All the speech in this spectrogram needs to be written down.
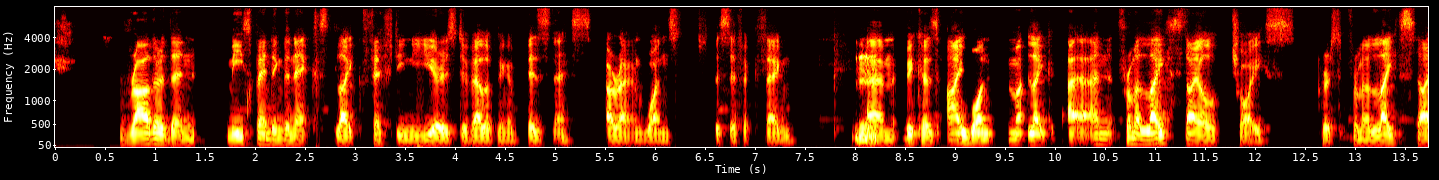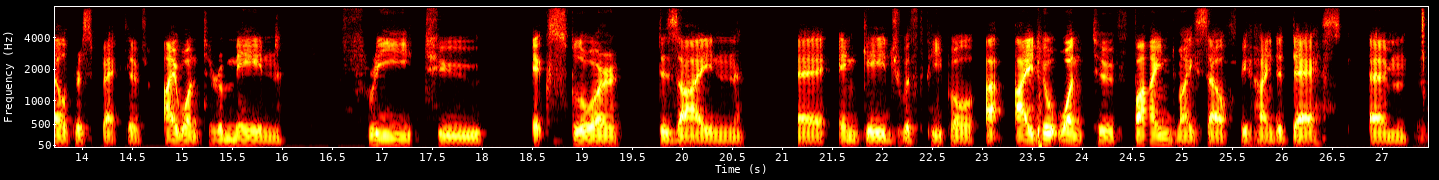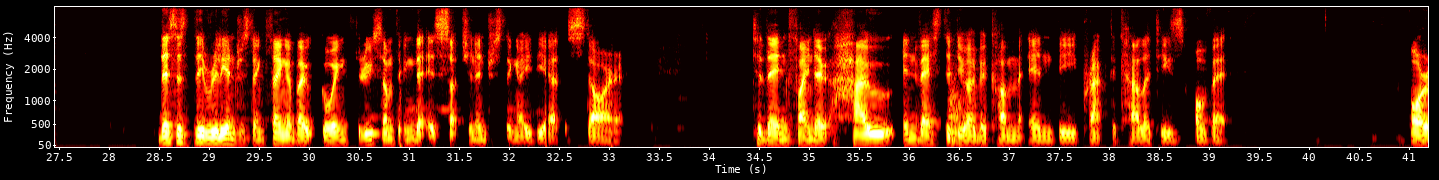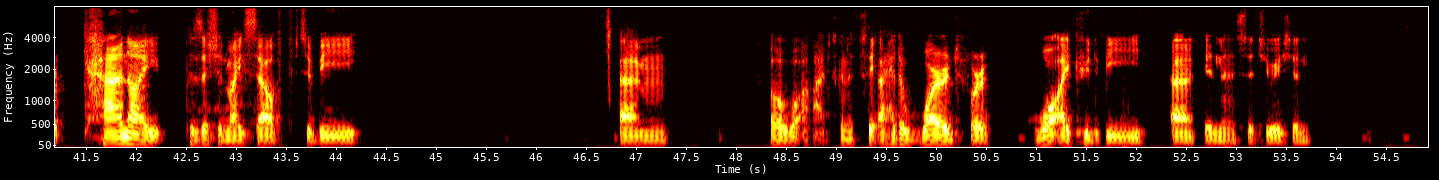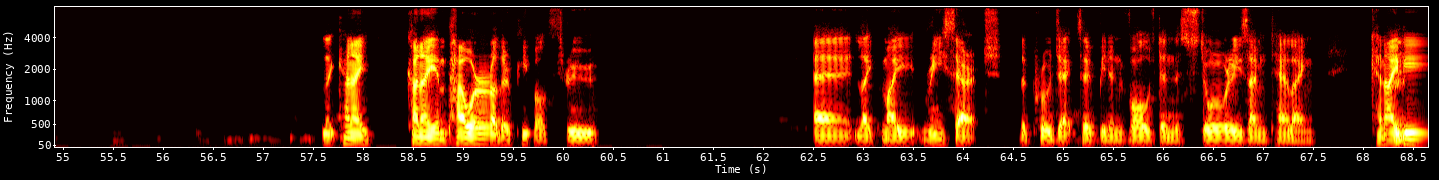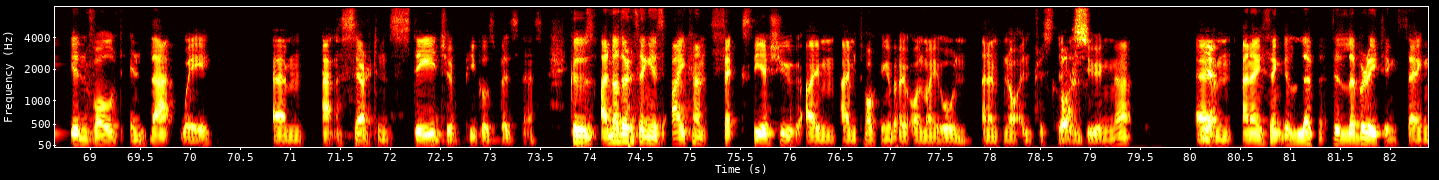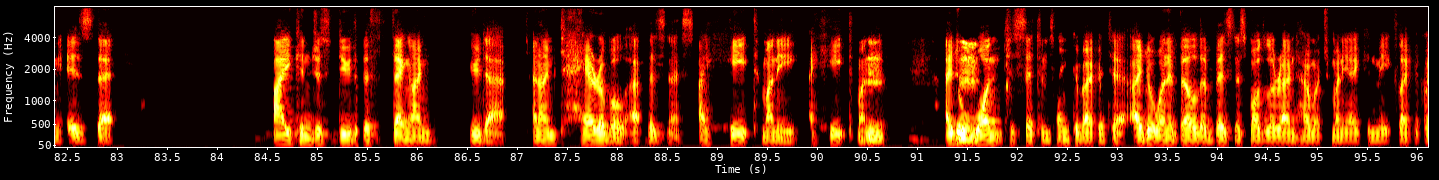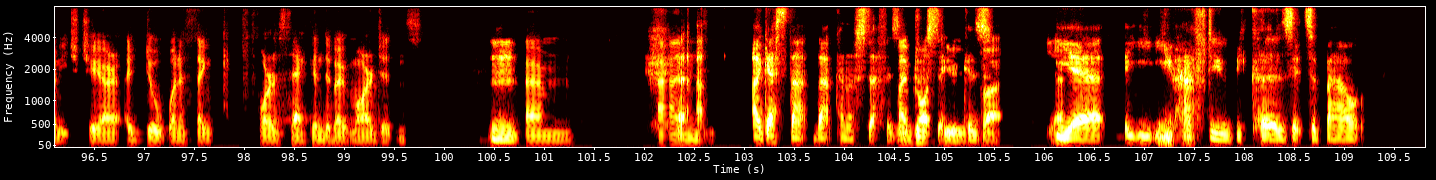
rather than me spending the next like 15 years developing a business around one specific thing mm. um, because i want my, like and from a lifestyle choice pers- from a lifestyle perspective i want to remain free to explore design uh, engage with people I, I don't want to find myself behind a desk um, this is the really interesting thing about going through something that is such an interesting idea at the start to then find out how invested do I become in the practicalities of it? Or can I position myself to be um oh what I was gonna say I had a word for what I could be uh, in this situation. like can i can i empower other people through uh, like my research the projects i've been involved in the stories i'm telling can i hmm. be involved in that way um, at a certain stage of people's business because another thing is i can't fix the issue i'm i'm talking about on my own and i'm not interested in doing that um, yeah. and i think the, the liberating thing is that i can just do the thing i'm good at and I'm terrible at business. I hate money. I hate money. Mm. I don't mm. want to sit and think about it. I don't want to build a business model around how much money I can make, like on each chair. I don't want to think for a second about margins. Mm. Um, and I guess that that kind of stuff is interesting because yeah. yeah, you have to because it's about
